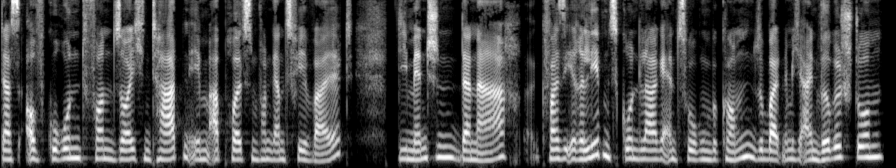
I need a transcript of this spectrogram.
dass aufgrund von solchen Taten, eben Abholzen von ganz viel Wald, die Menschen danach quasi ihre Lebensgrundlage entzogen bekommen, sobald nämlich ein Wirbelsturm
